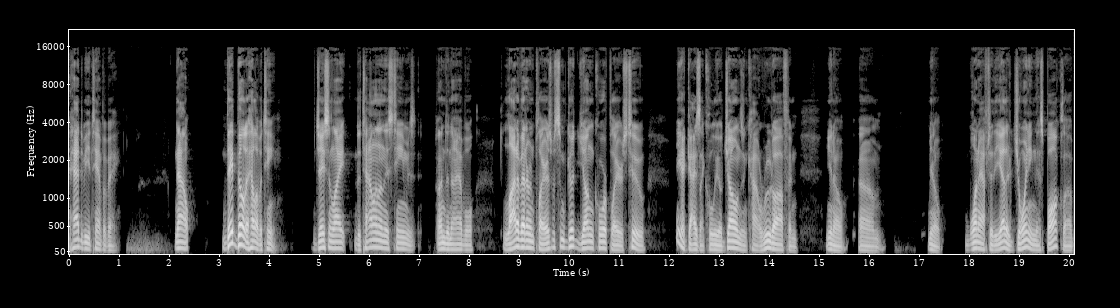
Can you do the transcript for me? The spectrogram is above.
it had to be at Tampa Bay. Now, they built a hell of a team. Jason Licht, the talent on this team is undeniable. A lot of veteran players but some good young core players too. You got guys like Julio Jones and Kyle Rudolph, and you know, um, you know, one after the other joining this ball club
